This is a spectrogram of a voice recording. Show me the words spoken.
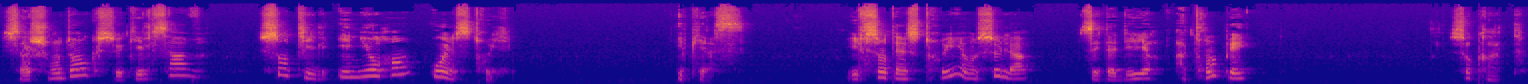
Sachons donc ce qu'ils savent. Sont-ils ignorants ou instruits? Hippias. Ils sont instruits en cela, c'est-à-dire à tromper. Socrate.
